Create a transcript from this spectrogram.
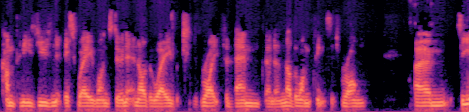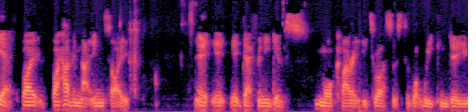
company is using it this way, one's doing it another way, which is right for them, and another one thinks it's wrong. Um, so yeah, by by having that insight, it, it, it, definitely gives more clarity to us as to what we can do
